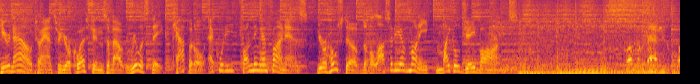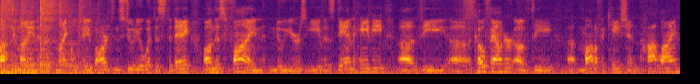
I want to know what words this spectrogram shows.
Here now to answer your questions about real estate, capital, equity, funding, and finance, your host of the Velocity of Money, Michael J. Barnes. Welcome back to the Velocity of Money. This is Michael J. Barnes in studio with us today on this fine New Year's Eve is Dan Havey, uh, the uh, co-founder of the uh, Modification Hotline,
